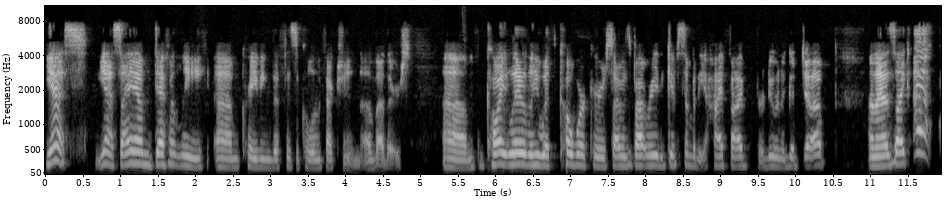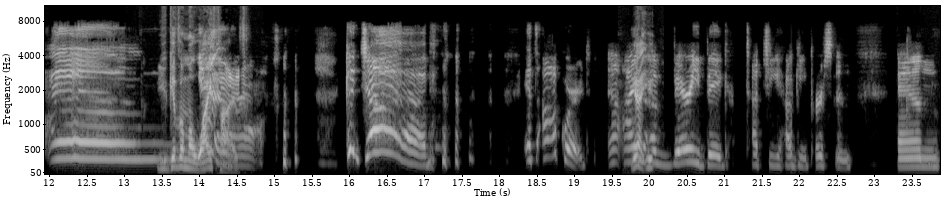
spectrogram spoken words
Yes, yes, I am definitely um, craving the physical infection of others. Um, quite literally with coworkers, I was about ready to give somebody a high five for doing a good job, and I was like, ah, um, You give them a Y Wi-Fi. good job. it's awkward. Uh, I'm Yeah, you- a very big touchy, huggy person. And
